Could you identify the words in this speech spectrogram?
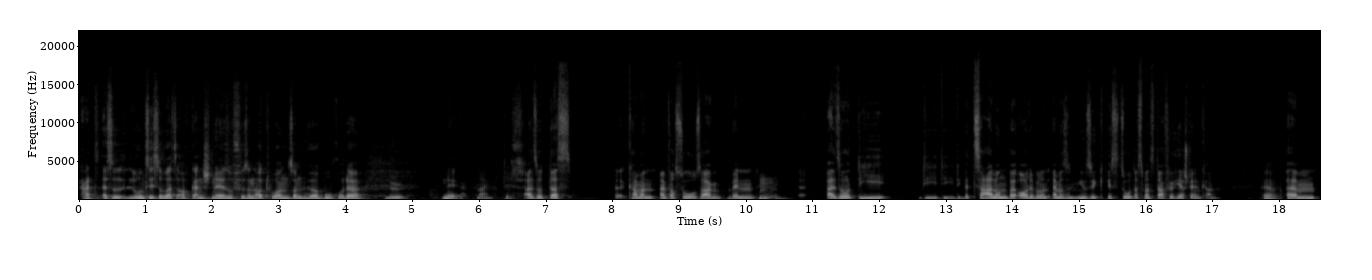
hat, also lohnt sich sowas auch ganz schnell so für so einen Autoren, so ein Hörbuch oder? Nö. Nee. Nein. Das, Also das äh, kann man einfach so sagen. Wenn Mhm. also die, die, die, die Bezahlung bei Audible und Amazon Music ist so, dass man es dafür herstellen kann. Ja. Ähm,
